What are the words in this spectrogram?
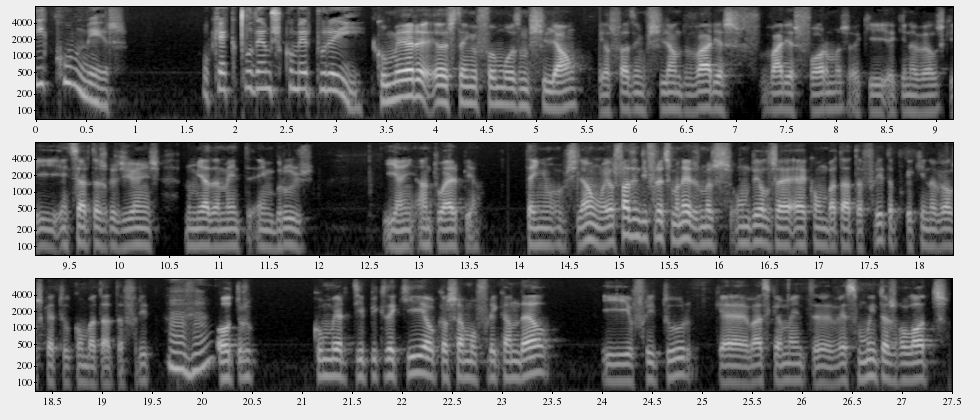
E comer? O que é que podemos comer por aí? Comer, eles têm o famoso mexilhão. Eles fazem mexilhão de várias, várias formas aqui, aqui na Bélgica e em certas regiões, nomeadamente em Bruges e em Antuérpia. Tem um mexilhão. Eles fazem de diferentes maneiras, mas um deles é, é, com batata frita, porque aqui na Bélgica é tudo com batata frita. Uhum. Outro comer típico daqui é o que eles chamam o fricandel e o fritur, que é basicamente vê-se muitas rolotes,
